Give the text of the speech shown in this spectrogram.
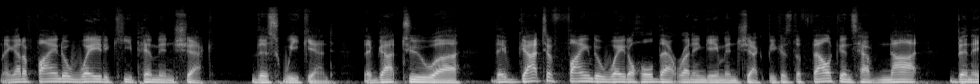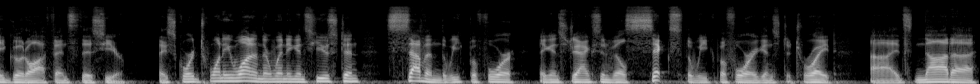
They got to find a way to keep him in check this weekend. They've got to uh, They've got to find a way to hold that running game in check because the Falcons have not been a good offense this year. They scored 21 in their win against Houston, seven the week before against Jacksonville, six the week before against Detroit. Uh, it's not a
